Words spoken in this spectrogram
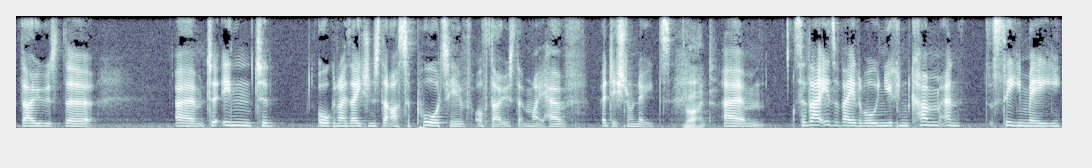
those that um, to into organisations that are supportive of those that might have additional needs. Right. Um, so that is available, and you can come and see me.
